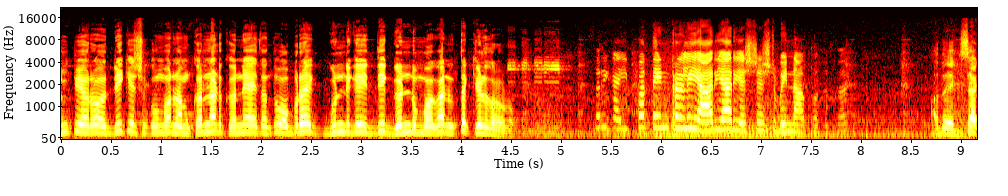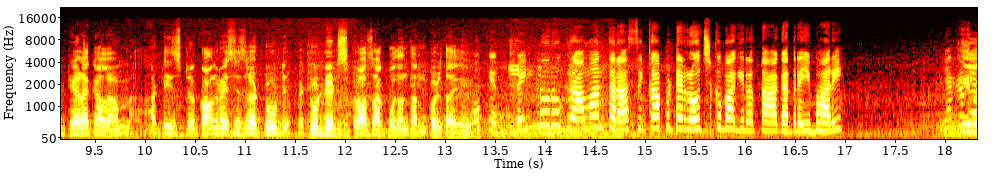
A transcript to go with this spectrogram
ಎಂ ಪಿ ಅವರು ಡಿ ಕೆ ಶಿವಕುಮಾರ್ ನಮ್ಮ ಕರ್ನಾಟಕ ಕನ್ಯೆ ಆಯ್ತು ಅಂತ ಒಬ್ಬರೇ ಗುಂಡಿಗೆ ಇದ್ದು ಗಂಡು ಮಗ ಅಂತ ಕೇಳಿದ್ರು ಅವರು. ಸರ್ ಈಗ ಇಪ್ಪತ್ತೆಂಟರಲ್ಲಿ ಯಾರ್ಯಾರು ಎಷ್ಟೆಷ್ಟು ವಿನ್ ಆಗ್ಬೋದು ಸರ್? ಅದು ಎಕ್ಸಾಕ್ಟ್ ಹೇಳಕ್ಕಲ್ಲ. ಅಟ್ಲೀಸ್ಟ್ ಕಾಂಗ್ರೆಸ್ ಎಲ್ಲ ಟೂ ಟೂ ಡೇಟ್ಸ್ ಕ್ರಾಸ್ ಆಗ್ಬೋದು ಅಂತ ಅನ್ಕೊಳ್ತಾ ಇದೀವಿ. ಓಕೆ ಬೆಂಗಳೂರು ಗ್ರಾಮಾಂತರ ಸಿಕ್ಕಾಪಟ್ಟೆ ರೋಚಕವಾಗಿರುತ್ತಾ ಹಾಗಾದ್ರೆ ಈ ಬಾರಿ? ಯಾಕಂದ್ರೆ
